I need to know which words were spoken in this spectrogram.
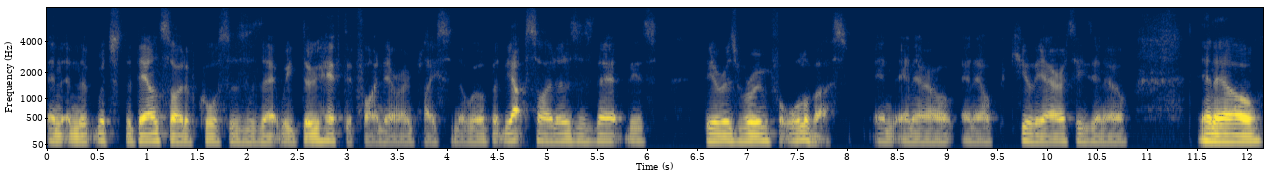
and, and the, which the downside of course is is that we do have to find our own place in the world but the upside is is that there's there is room for all of us and and our and our peculiarities and our and our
